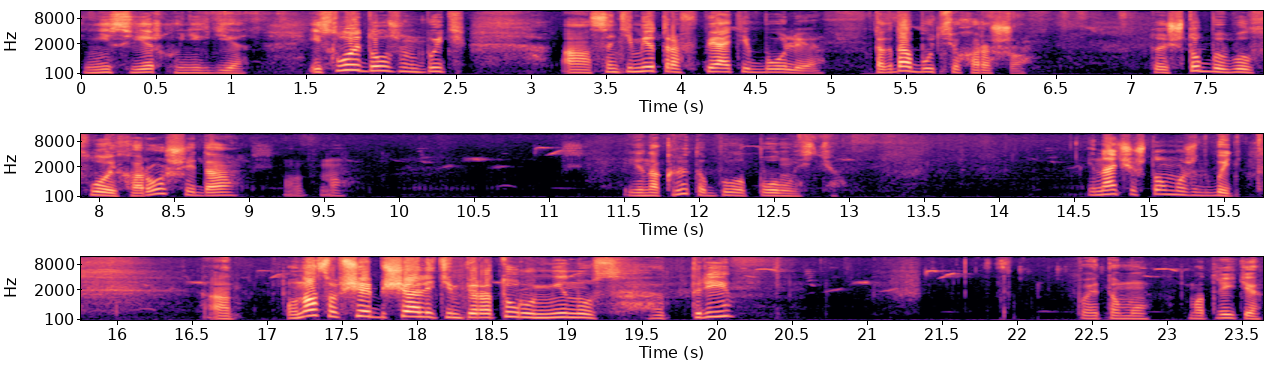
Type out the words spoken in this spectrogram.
ни сверху, нигде. И слой должен быть сантиметров 5 и более тогда будет все хорошо. То есть, чтобы был слой хороший, да, вот, ну, и накрыто было полностью. Иначе что может быть? А, у нас вообще обещали температуру минус 3. Поэтому, смотрите,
